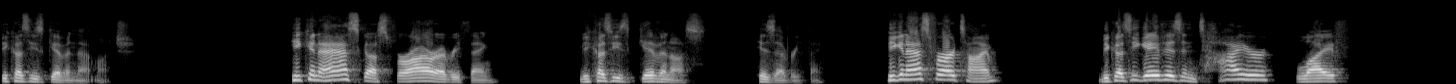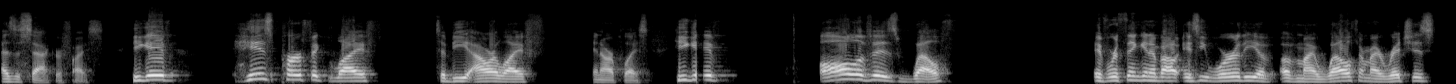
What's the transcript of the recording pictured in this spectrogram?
because he's given that much. He can ask us for our everything because he's given us his everything. He can ask for our time because he gave his entire life as a sacrifice. He gave his perfect life to be our life in our place. He gave all of his wealth if we're thinking about is he worthy of, of my wealth or my riches,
